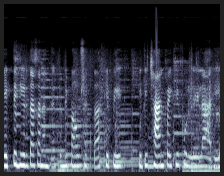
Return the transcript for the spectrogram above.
एक ते दीड तासानंतर तुम्ही पाहू शकता हे पीठ किती छानपैकी फुललेलं आहे.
